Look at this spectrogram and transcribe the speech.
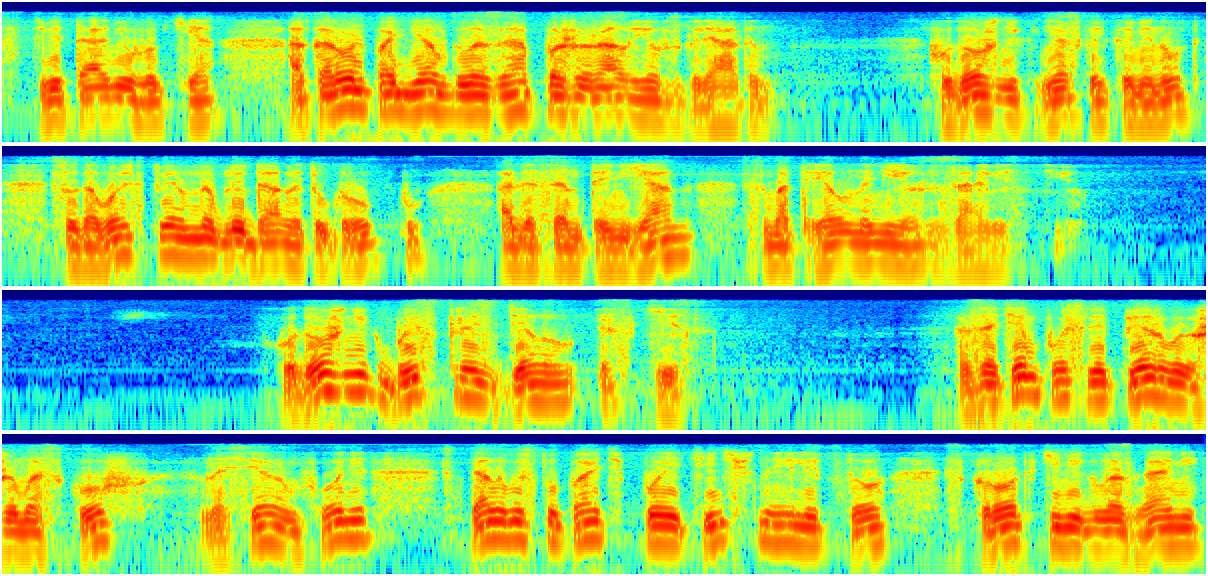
с цветами в руке, а король, подняв глаза, пожирал ее взглядом. Художник несколько минут с удовольствием наблюдал эту группу, а де Сентеньян смотрел на нее с завистью. Художник быстро сделал эскиз. Затем, после первых же мазков, на сером фоне стало выступать поэтичное лицо с кроткими глазами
